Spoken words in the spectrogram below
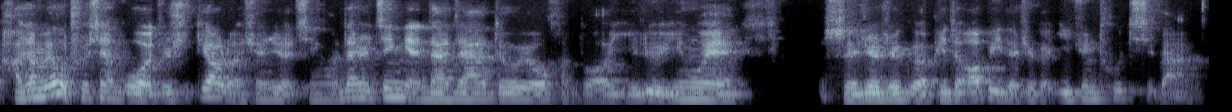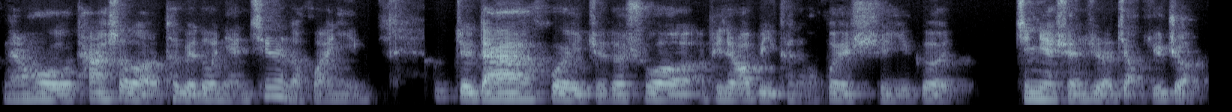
好像没有出现过就是第二轮选举的情况。但是今年大家都有很多疑虑，因为随着这个 Peter Obi 的这个异军突起吧，然后他受到了特别多年轻人的欢迎，就大家会觉得说 Peter Obi 可能会是一个今年选举的搅局者。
